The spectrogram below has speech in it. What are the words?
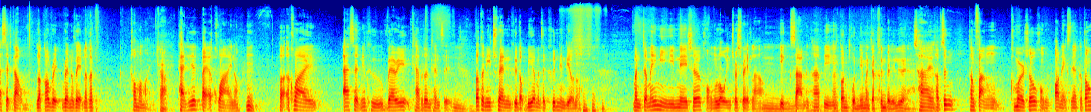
asset เก่า แล้วก็ re- renovate แล้วก็เข้ามาใหม่ครับแทนที่จะไป acquire เนาะเพราะ acquire asset นี่คือ very capital intensive แล้วตอนนี้เทรนด์คือดอกเบี้ยมันจะขึ้นอย่างเดียวเนาะ มันจะไม่มี nature ของ low interest rate แล้ว อีก 3-5 ปีงั้นต้นทุนนี้มันจะขึ้นไปเรื่อยๆนะฮะใช่ครับ ซึ่งทางฝั่ง commercial ของ Onyx เนี่ยก็ต้อง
